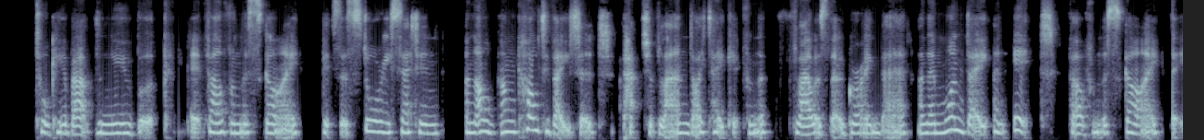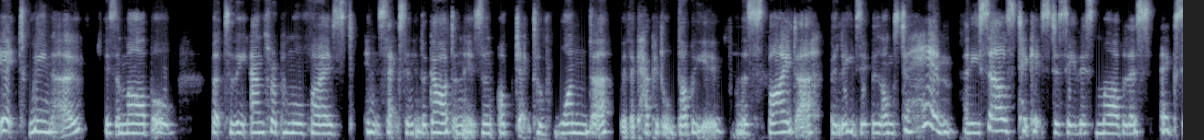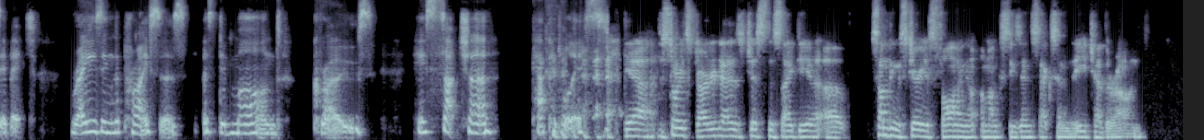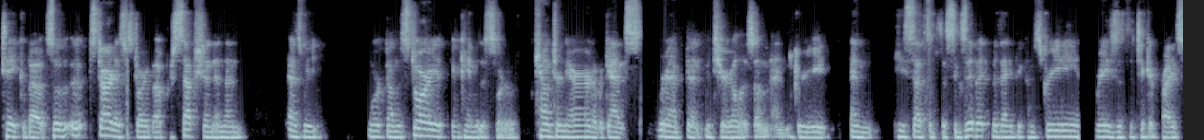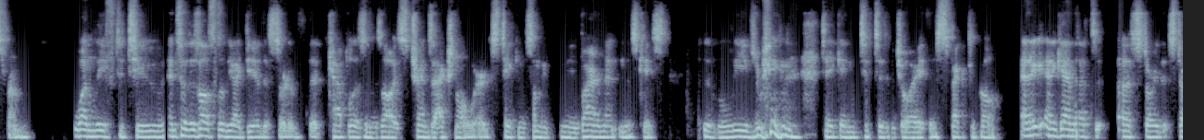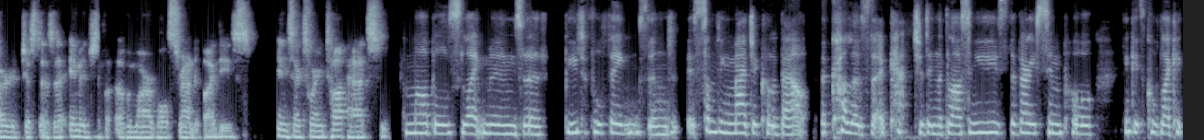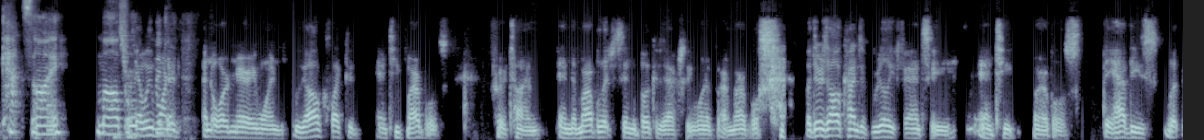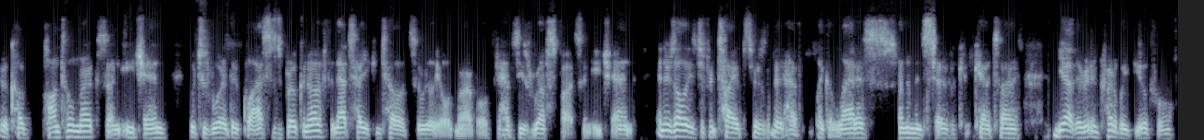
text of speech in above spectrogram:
talking about the new book, It Fell from the Sky. It's a story set in an uncultivated patch of land. I take it from the flowers that are growing there. And then one day, an it fell from the sky. The it we know is a marble, but to the anthropomorphized insects in the garden, it's an object of wonder with a capital W. And the spider believes it belongs to him, and he sells tickets to see this marvelous exhibit, raising the prices as demand grows. He's such a capitalist. yeah, the story started as just this idea of something mysterious falling amongst these insects, and they each have their own take about. So it started as a story about perception, and then as we worked on the story, it became this sort of counter narrative against rampant materialism and greed. And he sets up this exhibit, but then he becomes greedy, and raises the ticket price from one leaf to two. And so there's also the idea that sort of that capitalism is always transactional, where it's taking something from the environment, in this case, the leaves are being taken to, to enjoy the spectacle. And, and again, that's a story that started just as an image of, of a marble surrounded by these insects wearing top hats. Marbles, like moons, are beautiful things, and it's something magical about the colors that are captured in the glass. And you use the very simple, I think it's called like a cat's eye marble. Yeah, we wanted an ordinary one. We all collected antique marbles for a time. And the marble that's in the book is actually one of our marbles. but there's all kinds of really fancy antique marbles. They have these, what are called pontil marks on each end, which is where the glass is broken off. And that's how you can tell it's a really old marble. It has these rough spots on each end. And there's all these different types. There's that have like a lattice on them instead of a cat's eye. Yeah, they're incredibly beautiful.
